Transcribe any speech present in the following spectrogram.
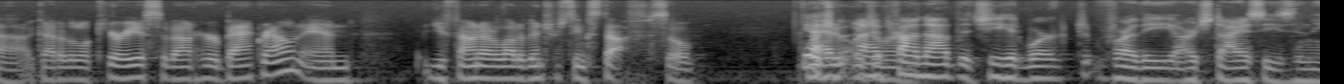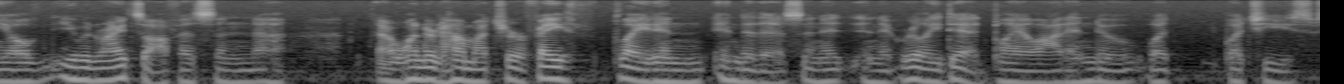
uh, got a little curious about her background, and you found out a lot of interesting stuff. So Yeah, you- I- I found out that she had worked for the archdiocese in the old human rights office, and uh, I wondered how much her faith played in into this, and it and it really did play a lot into what what she's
